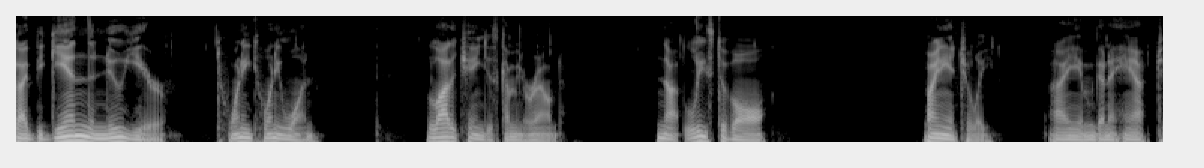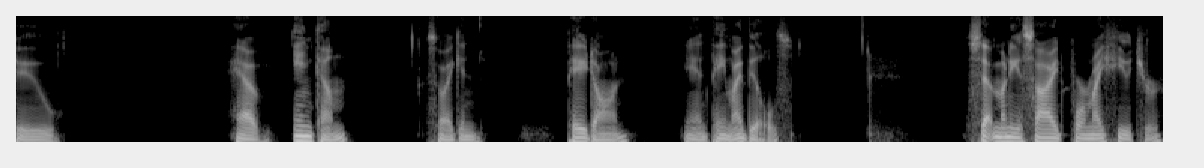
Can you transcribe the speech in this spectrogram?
I begin the new year, 2021, a lot of changes coming around, not least of all financially. I am going to have to have income so I can pay Dawn and pay my bills, set money aside for my future,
